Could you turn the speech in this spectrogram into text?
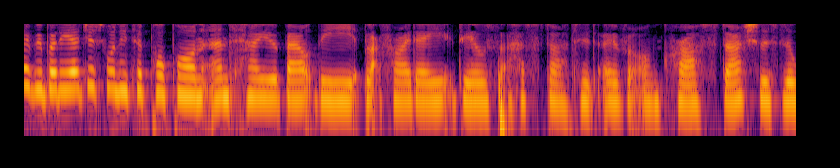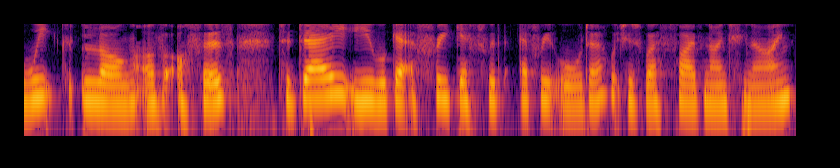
everybody, I just wanted to pop on and tell you about the Black Friday deals that have started over on Craft Stash. This is a week long of offers. Today you will get a free gift with every order, which is worth $5.99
